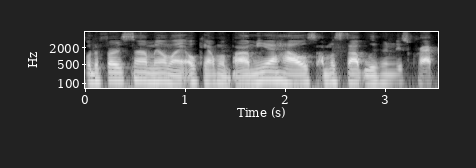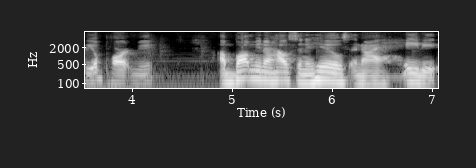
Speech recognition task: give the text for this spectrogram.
for the first time. And I'm like, okay, I'm gonna buy me a house. I'm gonna stop living in this crappy apartment. I bought me a house in the hills and I hate it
